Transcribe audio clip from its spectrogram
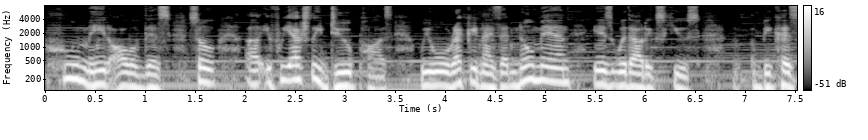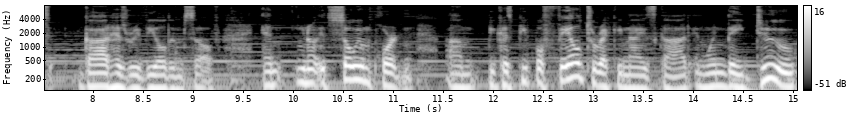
who made all of this. So, uh, if we actually do pause, we will recognize that no man is without excuse because God has revealed himself. And, you know, it's so important um, because people fail to recognize God. And when they do,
